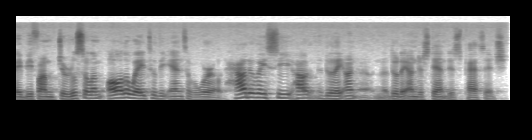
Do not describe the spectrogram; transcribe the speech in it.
Maybe from Jerusalem all the way to the ends of the world. How do they see, how do they, un, do they understand this passage?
